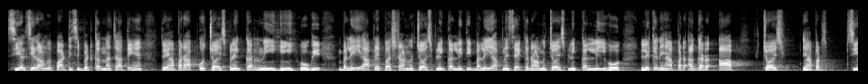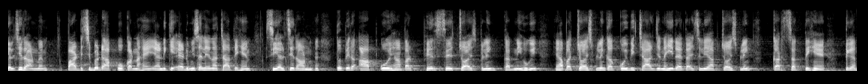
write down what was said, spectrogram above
सीएलसी राउंड में पार्टिसिपेट करना चाहते हैं तो यहाँ पर आपको चॉइस प्लिंग करनी ही होगी। भले ही आपने फ़र्स्ट राउंड में चॉइस प्लिंग कर ली थी, भले ही आपने सेकेंड राउंड में चॉइस प्लिंग कर ली हो, लेकिन यहाँ पर अगर आप चॉइस यहाँ पर सीएलसी राउंड में पार्टिसिपेट आपको करना है, यानी कि एडमिशन लेना चाहते हैं सीएलसी राउंड में तो फिर आपको यहाँ पर फिर से चॉइस प्लिंग करनी होगी। यहाँ पर चॉइस प्लिंग का कोई भी चार्ज नहीं रहता, इसलिए आप चॉइस प्लिंग कर सकते हैं, ठीक है?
